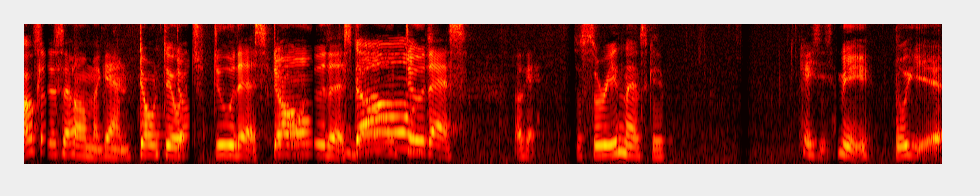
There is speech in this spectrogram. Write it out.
Okay. This at home again. Don't do it. Don't do this. Don't, Don't. do this. Don't. do Don't. this. Okay. It's a serene landscape. Casey's. Me. Oh yeah.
